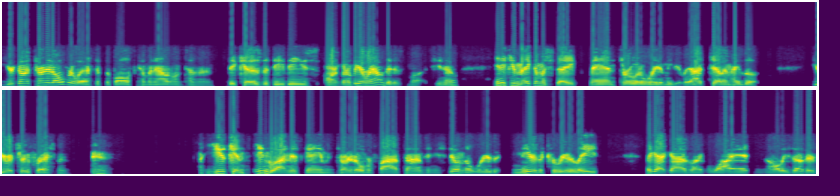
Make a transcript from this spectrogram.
you're going to turn it over less if the ball's coming out on time because the DBs aren't going to be around it as much. You know, and if you make a mistake, man, throw it away immediately. I'd tell him, hey, look, you're a true freshman. you can you can go out in this game and turn it over five times, and you still nowhere near the career lead. They got guys like Wyatt and all these others.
